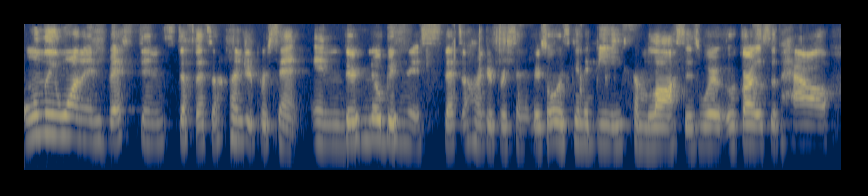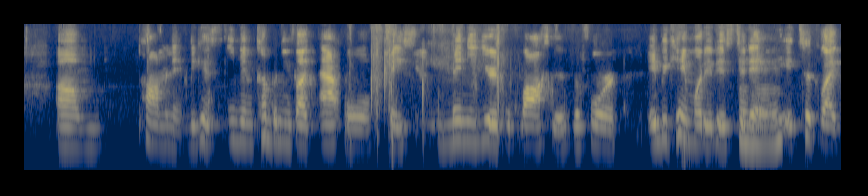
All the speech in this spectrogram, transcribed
only want to invest in stuff that's a hundred percent. And there's no business that's a hundred percent. There's always going to be some losses, where regardless of how um, prominent, because even companies like Apple faced many years of losses before it became what it is today. Mm-hmm. It took like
